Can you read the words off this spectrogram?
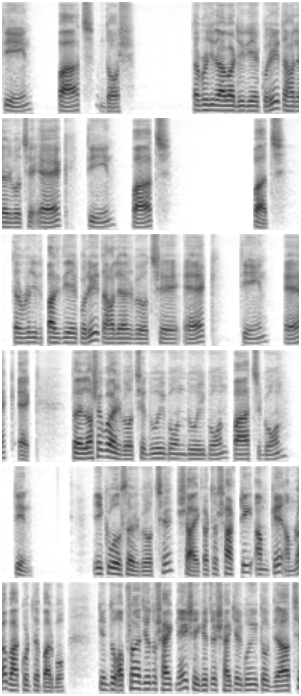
তিন, পাঁচ, দশ। তারপরে যদি আবার দুই দিয়ে করি, তাহলে আসবে হচ্ছে এক, তিন, পাঁচ পাঁচ। তারপরে যদি পাঁচ দিয়ে করি, তাহলে আসবে হচ্ছে এক, তিন, এক এক। তাহলে লসাগু আসবে হচ্ছে দুই গুণ দুই গুণ পাঁচ গুণ তিন। ইকুয়ালস আসবে হচ্ছে ষাট, অর্থাৎ ষাটটি আমকে আমরা ভাগ করতে পারব। কিন্তু অপশনে যেহেতু ষাট নেই, সেই ক্ষেত্রে ষাটের গণিতক যা আছে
